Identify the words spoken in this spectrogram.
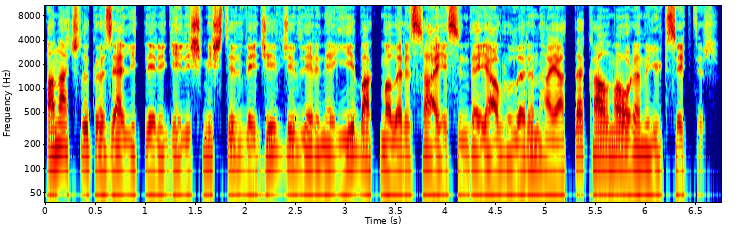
Anaçlık özellikleri gelişmiştir ve civcivlerine iyi bakmaları sayesinde yavruların hayatta kalma oranı yüksektir.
